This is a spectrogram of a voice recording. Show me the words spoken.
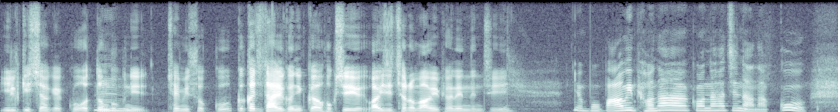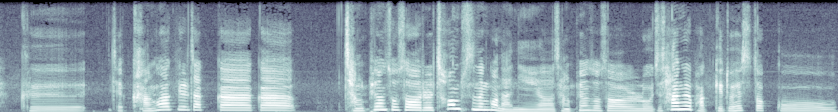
읽기 시작했고 어떤 음. 부분이 재밌었고 끝까지 다 읽으니까 혹시 YG처럼 마음이 변했는지 뭐 마음이 변하거나 하진 않았고 그 이제 강화길 작가가 장편 소설을 처음 쓰는 건 아니에요. 장편 소설로 이제 상을 받기도 했었고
